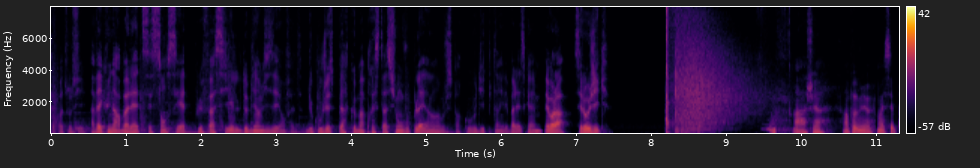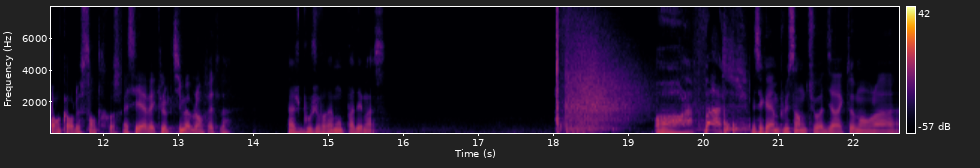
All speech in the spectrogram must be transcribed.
y a pas de souci. Avec une arbalète, c'est censé être plus facile de bien viser en fait. Du coup, j'espère que ma prestation vous plaît, hein. j'espère que vous vous dites putain, il est balèze quand même. Mais voilà, c'est logique. Ah, c'est un peu mieux. Mais c'est pas encore le centre, quoi. Essayez avec le petit meuble, en fait, là. Là, je bouge vraiment pas des masses. Oh, la vache Mais c'est quand même plus simple, tu vois, directement, là.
